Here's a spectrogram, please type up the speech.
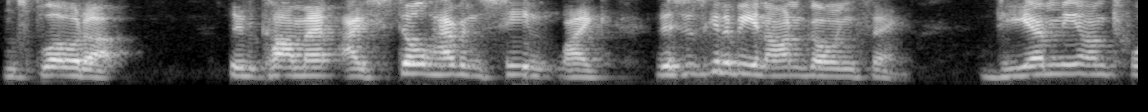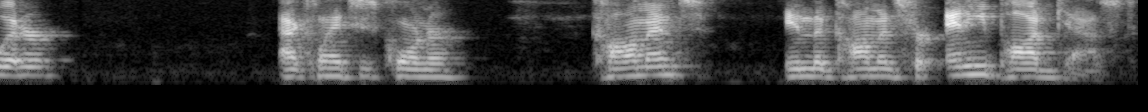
Let's blow it up. Leave a comment. I still haven't seen like this is going to be an ongoing thing. DM me on Twitter at Clancy's Corner. Comment in the comments for any podcast.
